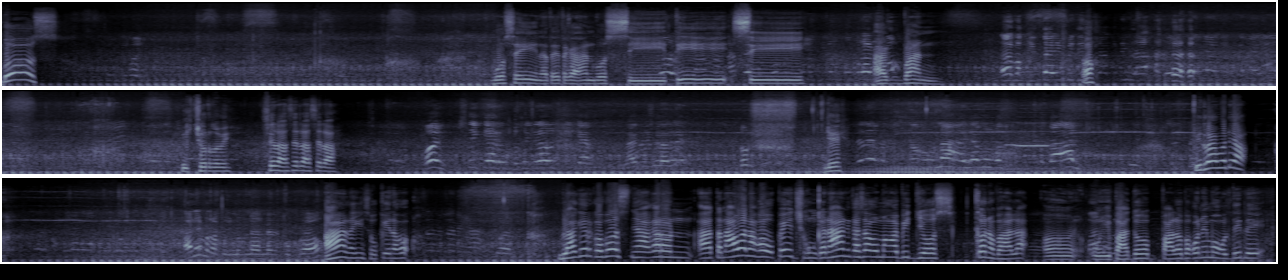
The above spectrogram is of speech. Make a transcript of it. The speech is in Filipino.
Boss! Boss eh, natay tagaan boss si T si Agban. Ah, makita yung Oh. Picture to eh. Sila, sila, sila. Hoy, sticker, sticker, sticker. Lagi sila na. Okay. Na, ayaw mo magtagaan. Pila mo dia? Ano mo na po ilam na nagkupra? Ah, lagi suki na ko. Vlogger ko boss, nya karon uh, tanawan ako page kung ganahan ka sa akong mga videos, ikaw na bahala. Uh, kung ipado, follow ba ko nimo or dili.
